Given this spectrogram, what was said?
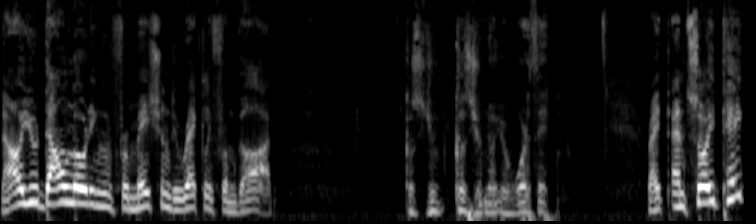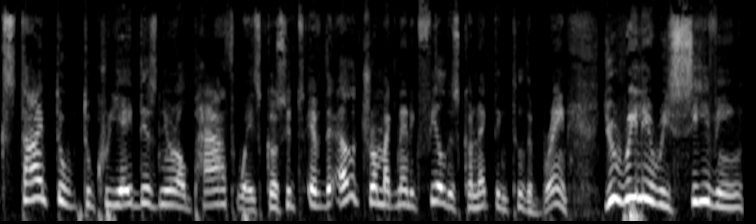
Now you're downloading information directly from God. Because you, cause you know you're worth it right? And so it takes time to, to create these neural pathways because if the electromagnetic field is connecting to the brain, you're really receiving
